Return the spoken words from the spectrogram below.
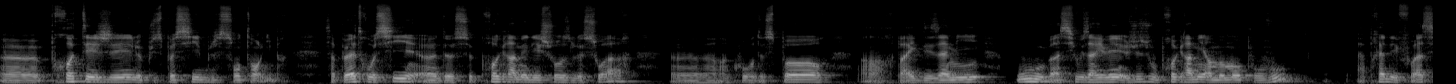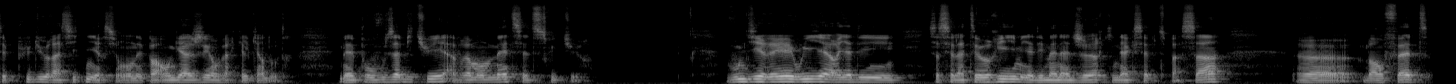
euh, protéger le plus possible son temps libre. Ça peut être aussi euh, de se programmer des choses le soir, euh, un cours de sport, un repas avec des amis, ou bah, si vous arrivez juste vous programmer un moment pour vous. Après, des fois, c'est plus dur à s'y tenir si on n'est pas engagé envers quelqu'un d'autre. Mais pour vous habituer à vraiment mettre cette structure. Vous me direz, oui, alors il y a des, ça c'est la théorie, mais il y a des managers qui n'acceptent pas ça. Euh, bah en fait,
